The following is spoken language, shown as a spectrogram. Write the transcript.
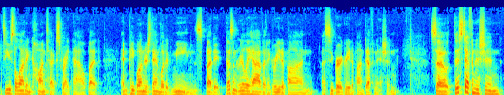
it's used a lot in context right now, but and people understand what it means, but it doesn't really have an agreed upon, a super agreed upon definition. So this definition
